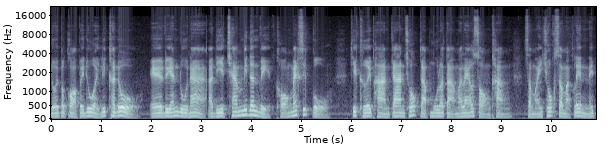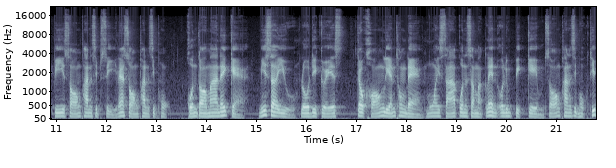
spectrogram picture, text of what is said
โดยประกอบไปด้วยลิคาโดเอเรียนดูนาอดีตแชมป์มิดเดิลเวทของเม็กซิโก ที่เคยผ่านการชกกับมูลตะมาแล้ว 2 ครั้ง สมัยชกสมัครเล่นในปี 2014 และ 2016 คนต่อมาได้แก่ มิซาอิลโรดิเกสเจ้าของเหรียญทองแดง มวยสากลสมัครเล่นโอลิมปิกเกม 2016 ที่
